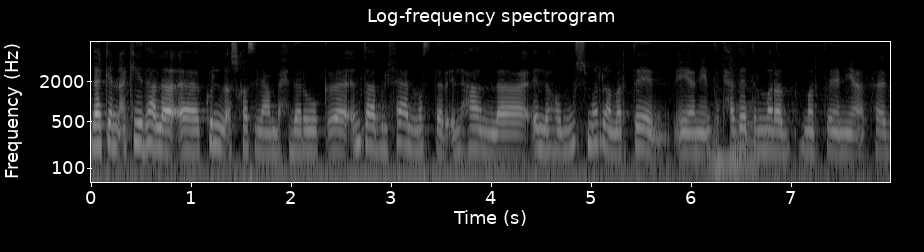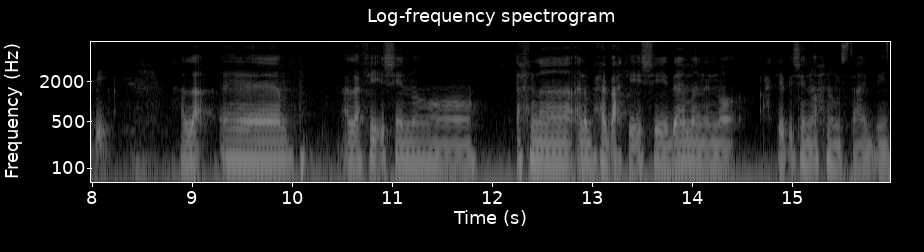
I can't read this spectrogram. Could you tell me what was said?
لكن أكيد هلا آه، كل الأشخاص اللي عم بيحضروك آه، أنت بالفعل مصدر إلهام لهم مش مرة مرتين. يعني أنت تحديت المرض مرتين يا فادي. هلا هلا في إشي إنه إحنا أنا بحب أحكي إشي دائما إنه حكيت إشي إنه إحنا مستعدين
